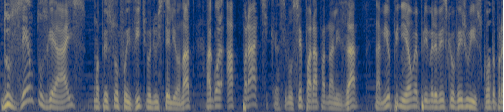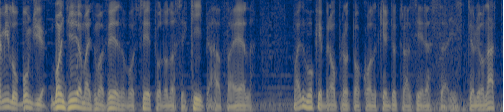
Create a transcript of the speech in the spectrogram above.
200 reais, uma pessoa foi vítima de um estelionato. Agora, a prática, se você parar para analisar, na minha opinião, é a primeira vez que eu vejo isso. Conta para mim, Lô. Bom dia. Bom dia mais uma vez a você, toda a nossa equipe, a Rafaela. Mas eu vou quebrar o protocolo que é de eu trazer essa, esse estelionato.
